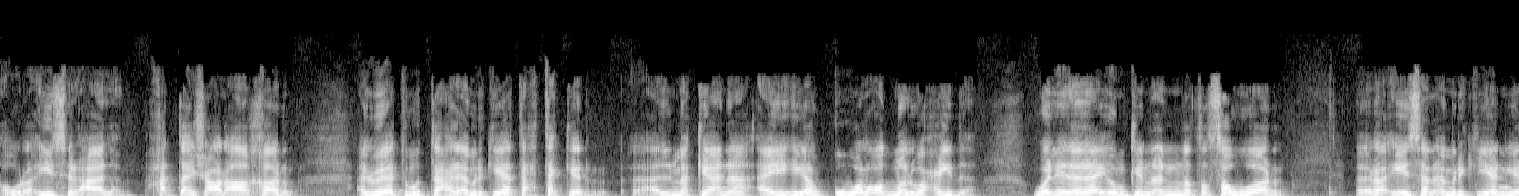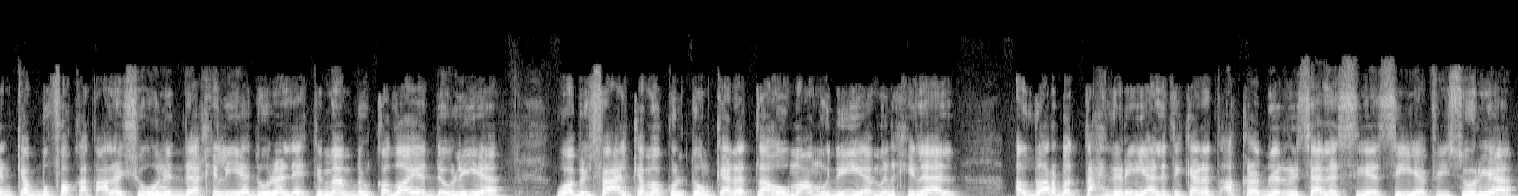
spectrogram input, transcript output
أو رئيس العالم. حتى إشعار آخر الولايات المتحدة الأمريكية تحتكر المكانة أي هي القوة العظمى الوحيدة. ولذا لا يمكن أن نتصور رئيسا امريكيا ينكب فقط على الشؤون الداخلية دون الاهتمام بالقضايا الدولية وبالفعل كما قلتم كانت له معمودية من خلال الضربة التحذيرية التي كانت أقرب للرسالة السياسية في سوريا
